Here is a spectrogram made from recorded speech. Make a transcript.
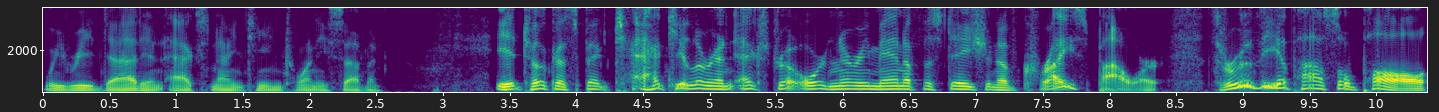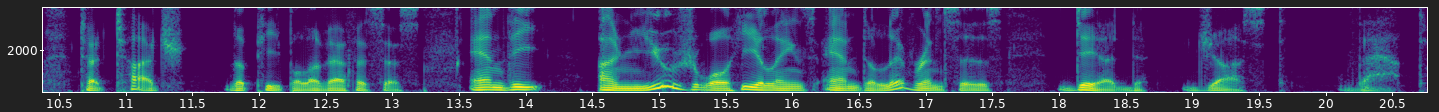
We read that in Acts 19:27. It took a spectacular and extraordinary manifestation of Christ's power through the apostle Paul to touch the people of Ephesus. And the unusual healings and deliverances did just that.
